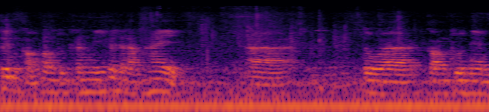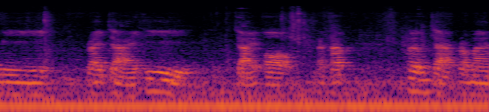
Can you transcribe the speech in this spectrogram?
ขึ้นของกองทุนครั้งนี้ก็จะทำให้ตัวกองทุนเนี่ยมีรายจ่ายที่ จ่ายออกนะครับ เพิ่มจากประมาณ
